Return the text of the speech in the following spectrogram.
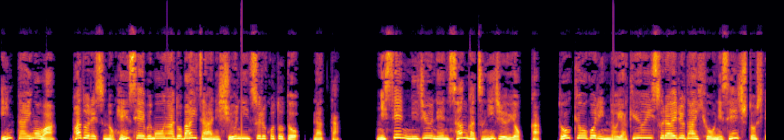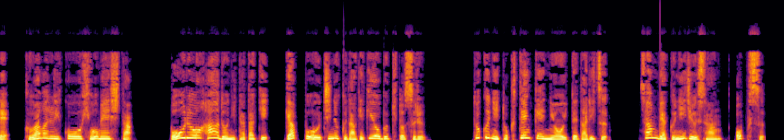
引退後は、パドレスの編成部門アドバイザーに就任することとなった。2020年3月24日、東京五輪の野球イスラエル代表に選手として加わる意向を表明した。ボールをハードに叩き、ギャップを打ち抜く打撃を武器とする。特に得点圏において打率323、オプス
